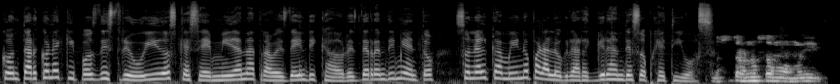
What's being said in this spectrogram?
Contar con equipos distribuidos que se midan a través de indicadores de rendimiento son el camino para lograr grandes objetivos. Nosotros no somos muy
